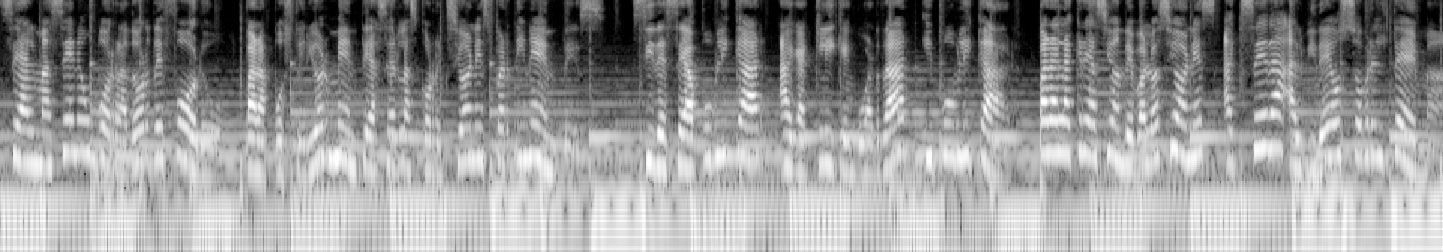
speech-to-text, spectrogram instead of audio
se almacena un borrador de foro para posteriormente hacer las correcciones pertinentes. Si desea publicar, haga clic en guardar y publicar. Para la creación de evaluaciones, acceda al video sobre el tema.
